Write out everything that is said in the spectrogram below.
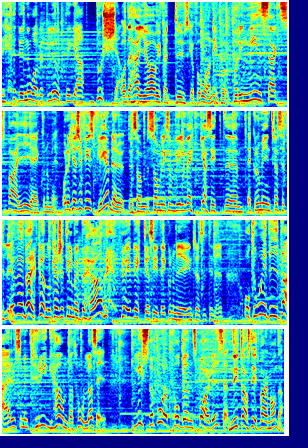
det, det något luddiga börsen. Och det här gör vi för att du ska få ordning på, på din minst sagt svajiga ekonomi. Och det kanske finns fler där ute som, som liksom vill väcka sitt eh, ekonomiintresse till liv. Ja, verkligen, de kanske till och med behöver väcka sitt ekonomiintresse till liv. Och då är vi där som en trygg hand att hålla sig. Lyssna på podden Sparadiset. Nytt avsnitt varje måndag.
